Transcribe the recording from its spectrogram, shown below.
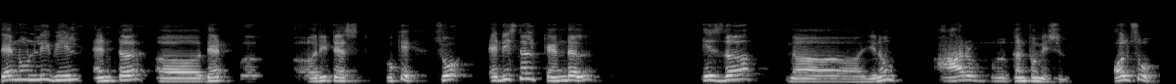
Then only we'll enter uh, that uh, retest. Okay. So additional candle is the uh, you know our confirmation. Also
